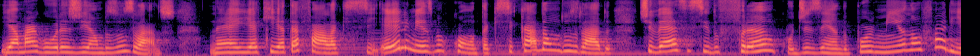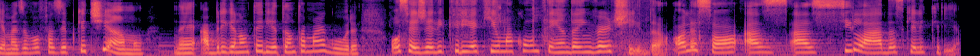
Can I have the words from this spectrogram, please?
e amarguras de ambos os lados, né? E aqui até fala que se ele mesmo conta que se cada um dos lados tivesse sido franco dizendo: "Por mim eu não faria, mas eu vou fazer porque te amo", né, a briga não teria tanta amargura. Ou seja, ele cria aqui uma contenda invertida. Olha só as, as ciladas que ele cria.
